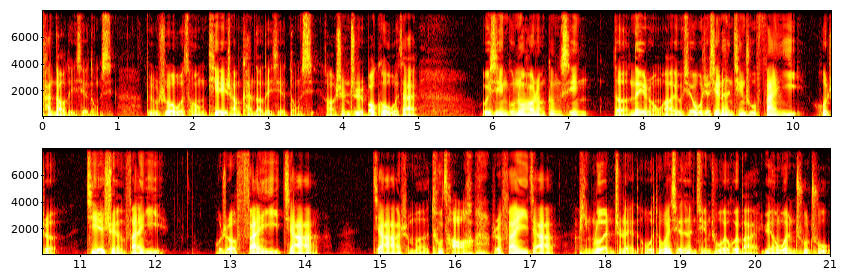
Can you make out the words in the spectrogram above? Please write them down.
看到的一些东西，比如说我从 TA 上看到的一些东西啊，甚至包括我在微信公众号上更新的内容啊，有些我就写的很清楚，翻译或者节选翻译或者翻译加。加什么吐槽或者翻译加评论之类的，我都会写的很清楚。我也会把原文出处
